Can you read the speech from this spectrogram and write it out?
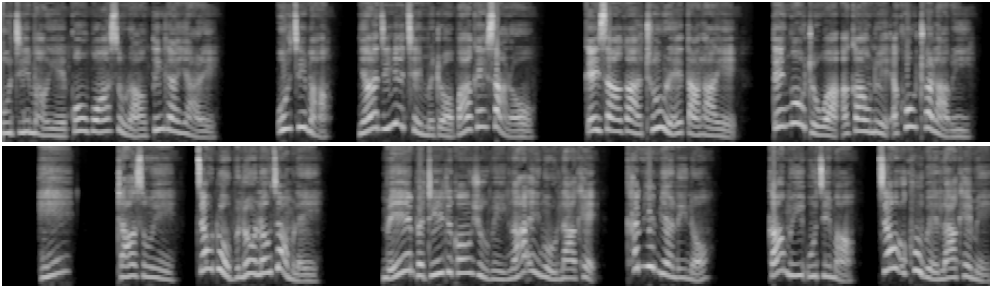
ဦးကြီးမောင်ရဲ့ကိုပွားဆိုတော့သိလိုက်ရတယ်ဦးကြီးမောင်ညာကြီးအချိန်မတော်ဘာကိစ္စတော့ကိစ္စကထူးတယ်တာလာရဲ့တင်းငုတ်တို့ကအကောင့်တွေအခုထွက်လာပြီဟင်ဒါဆိုရင် ကျုပ်တို့ဘလို့လုံးကြမလဲမင်းပတိတကုံးယူပြီးငါအိမ်ကိုလာခဲ့ခက်မြက်မြက်လေးနော်ကောင်းပြီဦးကြီးမောင်ကျုပ်အခုပဲလာခဲ့မယ်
